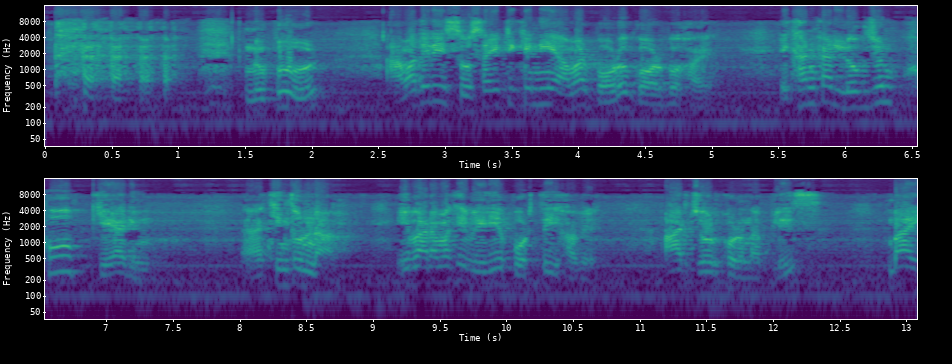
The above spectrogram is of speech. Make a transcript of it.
নুপুর আমাদের এই সোসাইটিকে নিয়ে আমার বড় গর্ব হয়। এখানকার লোকজন খুব কেয়ারিং। কিন্তু না এবার আমাকে বেরিয়ে পড়তেই হবে। আর জোর করো না প্লিজ বাই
